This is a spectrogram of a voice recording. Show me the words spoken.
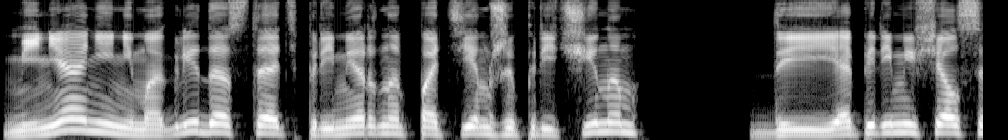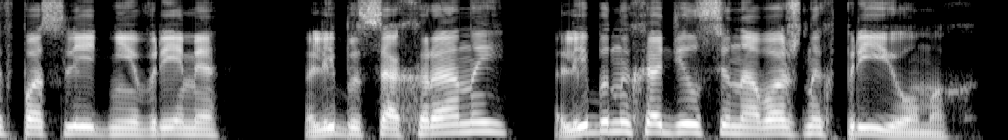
Меня они не могли достать примерно по тем же причинам, да и я перемещался в последнее время либо с охраной, либо находился на важных приемах.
